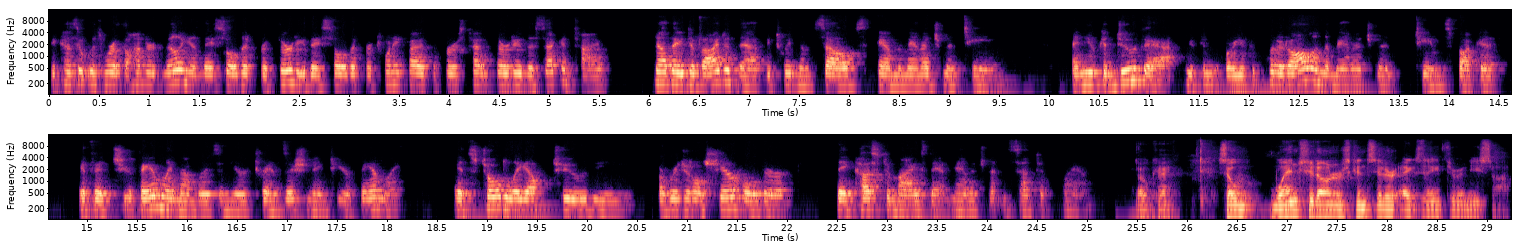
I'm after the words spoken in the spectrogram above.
because it was worth 100 million they sold it for 30 they sold it for 25 the first time 30 the second time now they divided that between themselves and the management team and you can do that. You can, or you can put it all in the management team's bucket if it's your family members and you're transitioning to your family. It's totally up to the original shareholder. They customize that management incentive plan. Okay. So when should owners consider exiting through an ESOP?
